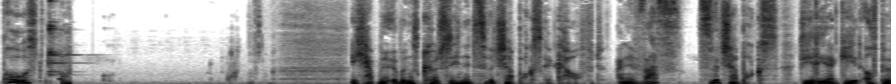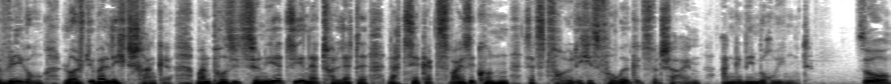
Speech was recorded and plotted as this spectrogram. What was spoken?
Prost. Ich habe mir übrigens kürzlich eine Zwitscherbox gekauft. Eine was? Zwitscherbox. Die reagiert auf Bewegung, läuft über Lichtschranke. Man positioniert sie in der Toilette. Nach circa zwei Sekunden setzt fröhliches Vogelgezwitscher ein. Angenehm beruhigend. So,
